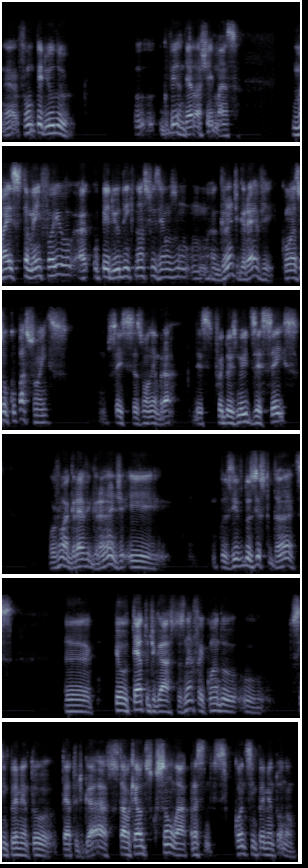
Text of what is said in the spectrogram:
né? foi um período. O governo dela eu achei massa. Mas também foi o, a, o período em que nós fizemos um, uma grande greve com as ocupações. Não sei se vocês vão lembrar, desse, foi 2016. Houve uma greve grande, e inclusive dos estudantes, é, pelo teto de gastos. Né? Foi quando o, se implementou teto de gastos, estava aquela discussão lá, para quando se implementou, não.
